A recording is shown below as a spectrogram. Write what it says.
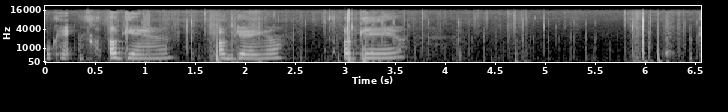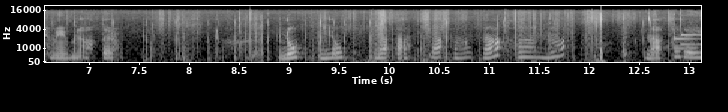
Okay, again, again, again. Okay, maybe not there. Nope, nope, nah, nah, nah, nah, nah, not today.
